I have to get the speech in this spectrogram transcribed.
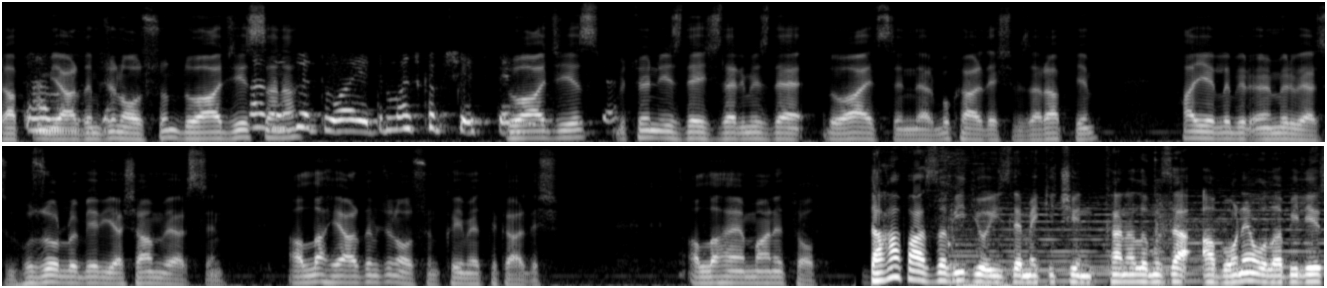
Rabbim Tamam yardımcın olsun. Duacıyız sana. Dua edin. Başka bir şey istemiyorum. Duacıyız. Bütün izleyicilerimiz de dua etsinler bu kardeşimize. Rabbim hayırlı bir ömür versin. Huzurlu bir yaşam versin. Allah yardımcın olsun kıymetli kardeşim. Allah'a emanet ol. Daha fazla video izlemek için kanalımıza abone olabilir,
